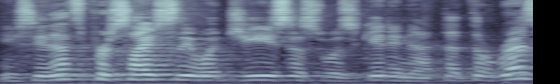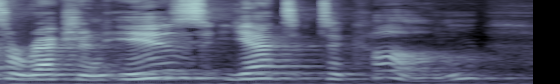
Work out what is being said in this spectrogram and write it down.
You see, that's precisely what Jesus was getting at that the resurrection is yet to come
